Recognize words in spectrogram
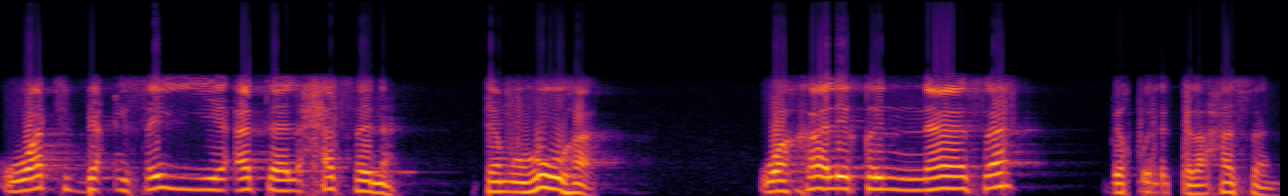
واتبع سيئة الحسنة تمهوها وخلق الناس بقلة الحسن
